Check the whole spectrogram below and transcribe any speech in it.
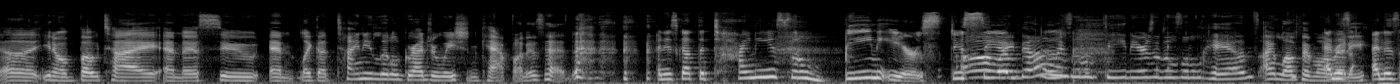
uh, you know, a bow tie and a suit and like a tiny little graduation cap on his head. and he's got the tiniest little bean ears. Do you oh, see I him? know his little bean ears and his little hands. I love him and his, already. and his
